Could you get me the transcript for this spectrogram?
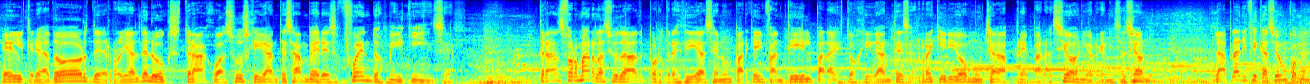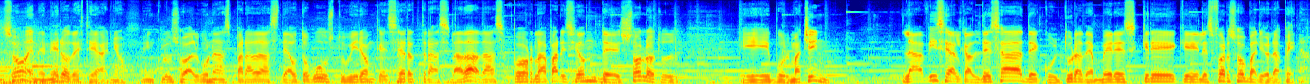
el creador de Royal Deluxe, trajo a sus gigantes amberes fue en 2015. Transformar la ciudad por tres días en un parque infantil para estos gigantes requirió mucha preparación y organización. La planificación comenzó en enero de este año. Incluso algunas paradas de autobús tuvieron que ser trasladadas por la aparición de Solotl y Bulmachín. La vicealcaldesa de Cultura de Amberes cree que el esfuerzo valió la pena.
